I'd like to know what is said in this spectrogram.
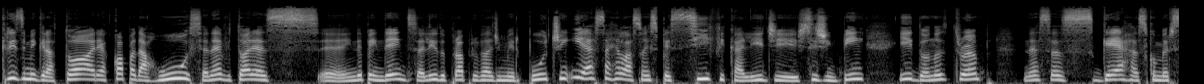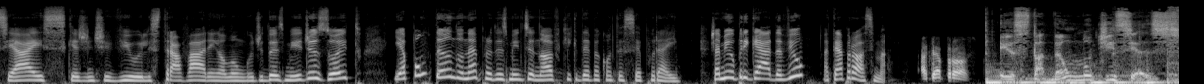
crise migratória, Copa da Rússia, né, vitórias é, independentes ali do próprio Vladimir Putin e essa relação específica ali de Xi Jinping e Donald Trump nessas guerras comerciais que a gente viu eles travarem ao longo de 2018 e apontando, né, para 2019 o que, que deve acontecer por aí. Jamil, obrigada, viu? Até a próxima. Até a próxima. Estadão Notícias.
